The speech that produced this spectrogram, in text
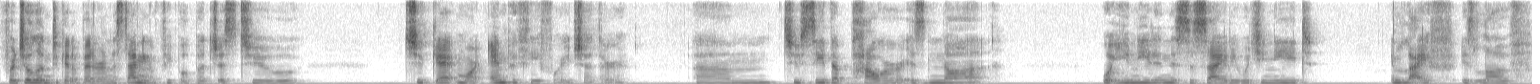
for children to get a better understanding of people, but just to to get more empathy for each other, um, to see that power is not what you need in this society. What you need in life is love,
